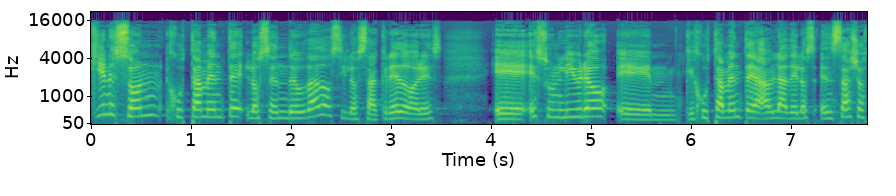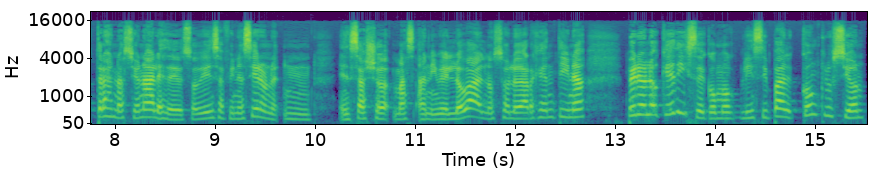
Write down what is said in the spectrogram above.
quiénes son justamente los endeudados y los acreedores. Eh, es un libro em, que justamente habla de los ensayos transnacionales de desobediencia financiera, un, ensayo más a nivel global, no solo de Argentina, pero lo que dice como principal conclusión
